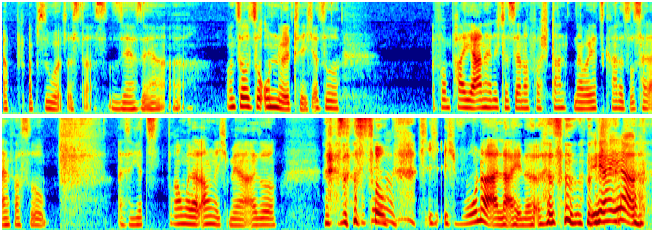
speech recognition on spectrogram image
ab absurd, ist das. Sehr, sehr. Äh, und so, so unnötig. Also vor ein paar Jahren hätte ich das ja noch verstanden, aber jetzt gerade ist es halt einfach so, pff, also jetzt brauchen wir das auch nicht mehr. Also es ist so, ja. ich, ich wohne alleine. ja, ja.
